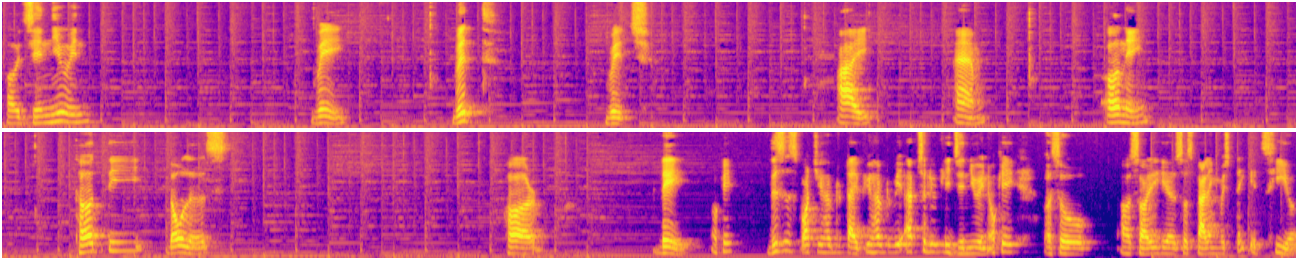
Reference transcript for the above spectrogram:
a genuine way with which I am earning thirty dollars per day okay? This is what you have to type. You have to be absolutely genuine okay? Uh, so uh, sorry here so spelling mistake it's here.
